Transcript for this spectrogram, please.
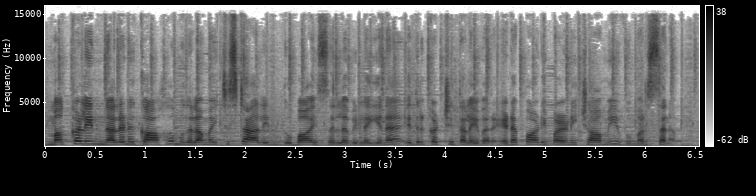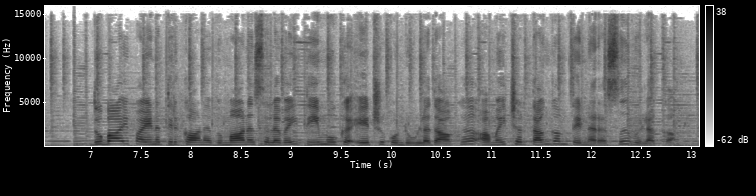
மக்களின் நலனுக்காக முதலமைச்சர் ஸ்டாலின் துபாய் செல்லவில்லை என எதிர்க்கட்சித் தலைவர் எடப்பாடி பழனிசாமி விமர்சனம். துபாய் பயணத்திற்கான விமான செலவை திமுக ஏற்றுக்கொண்டுள்ளதாக அமைச்சர் தங்கம் தென்னரசு விளக்கம்.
